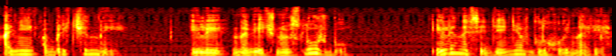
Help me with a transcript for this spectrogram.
Они обречены или на вечную службу, или на сидение в глухой норе.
